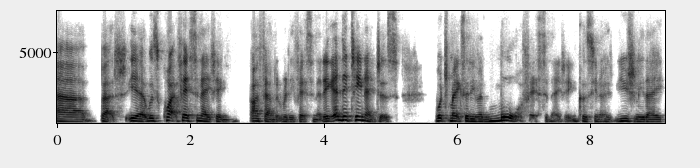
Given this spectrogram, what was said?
Uh, but yeah, it was quite fascinating. I found it really fascinating, and they're teenagers, which makes it even more fascinating because you know usually they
